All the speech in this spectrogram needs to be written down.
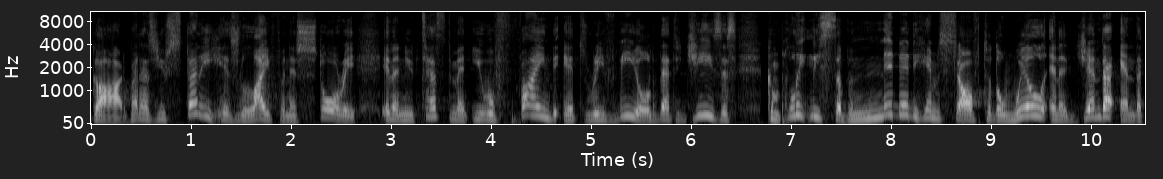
God. But as you study his life and his story in the New Testament, you will find it revealed that Jesus completely submitted himself to the will and agenda and the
